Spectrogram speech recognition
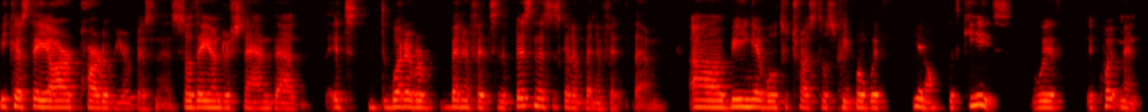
because they are part of your business. So they understand that it's whatever benefits the business is going to benefit them. Uh, being able to trust those people with you know with keys with equipment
